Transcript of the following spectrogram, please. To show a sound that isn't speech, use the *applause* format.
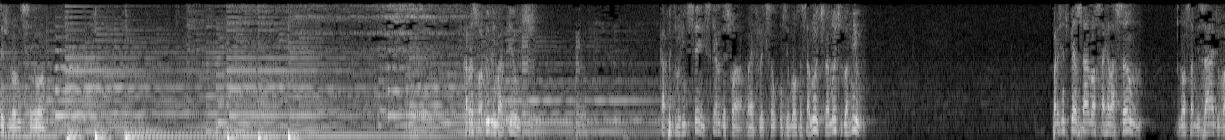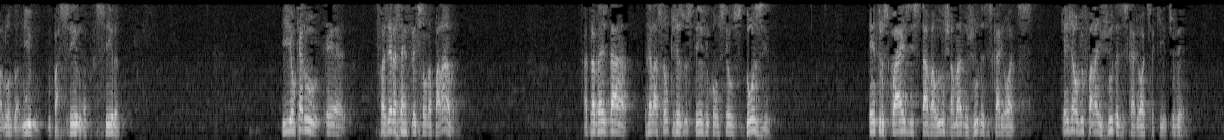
seja o nome do Senhor. Abra sua Bíblia em Mateus, capítulo 26. Quero deixar uma, reflexão com os irmãos essa noite, na noite do amigo. Para a gente pensar a nossa relação, nossa amizade, o valor do amigo, do parceiro, da parceira. E eu quero é, fazer essa reflexão da palavra através da relação que Jesus teve com os seus doze, entre os quais estava um chamado Judas Iscariotes. Quem já ouviu falar em Judas Iscariotes aqui? Deixa eu ver.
